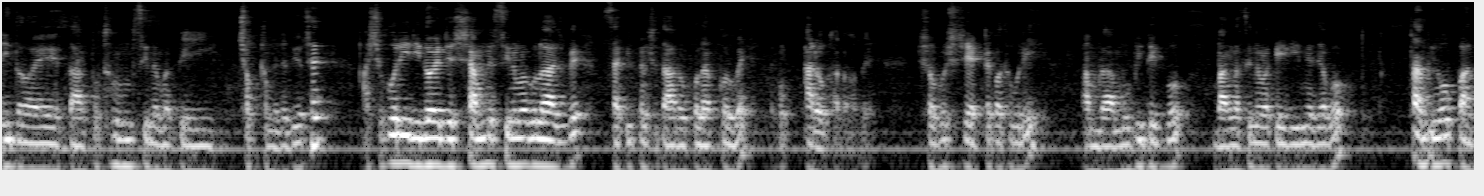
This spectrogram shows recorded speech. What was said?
হৃদয় তার প্রথম সিনেমাতেই ছক্কা মেরে দিয়েছে। আশা করি হৃদয়ের যে সামনের সিনেমাগুলো আসবে, সাকিব খানের সাথে আরও কোলাপ করবে। আরও ভালো হবে। সর্বশেষে একটা কথা বলি, আমরা মুভি দেখব, বাংলা সিনেমাকে এগিয়ে নিয়ে যাব। আমিও পাঁচ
